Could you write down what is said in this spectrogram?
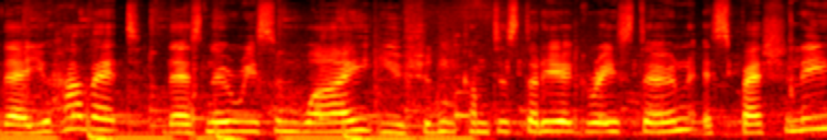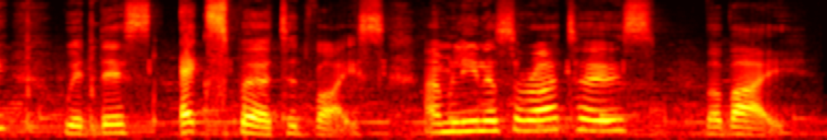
there you have it. There's no reason why you shouldn't come to study at Greystone, especially with this expert advice. I'm Lena Serratos. Bye bye.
